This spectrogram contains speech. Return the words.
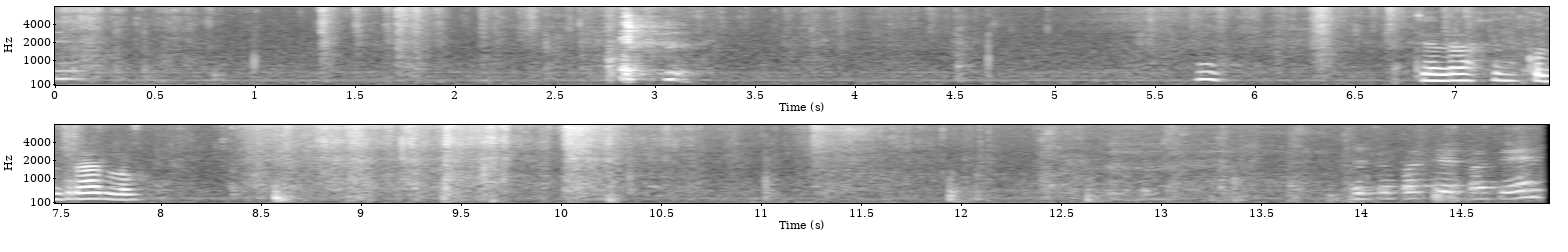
Sí. Tendrás que encontrarlo. ¿Esto para qué? ¿Para qué?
